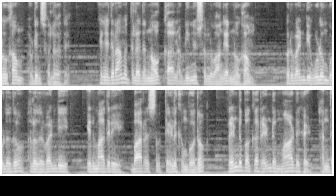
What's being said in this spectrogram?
நுகம் அப்படின்னு சொல்லுவது. எங்கள் கிராமத்தில் அதை நோக்கால் அப்படின்னு சொல்லுவாங்க நுகம். ஒரு வண்டி உழும் பொழுதும் அல்லது ஒரு வண்டி இது மாதிரி பாரசத்தை இழுக்கும் போதும் ரெண்டு பக்கம் ரெண்டு மாடுகள் அந்த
